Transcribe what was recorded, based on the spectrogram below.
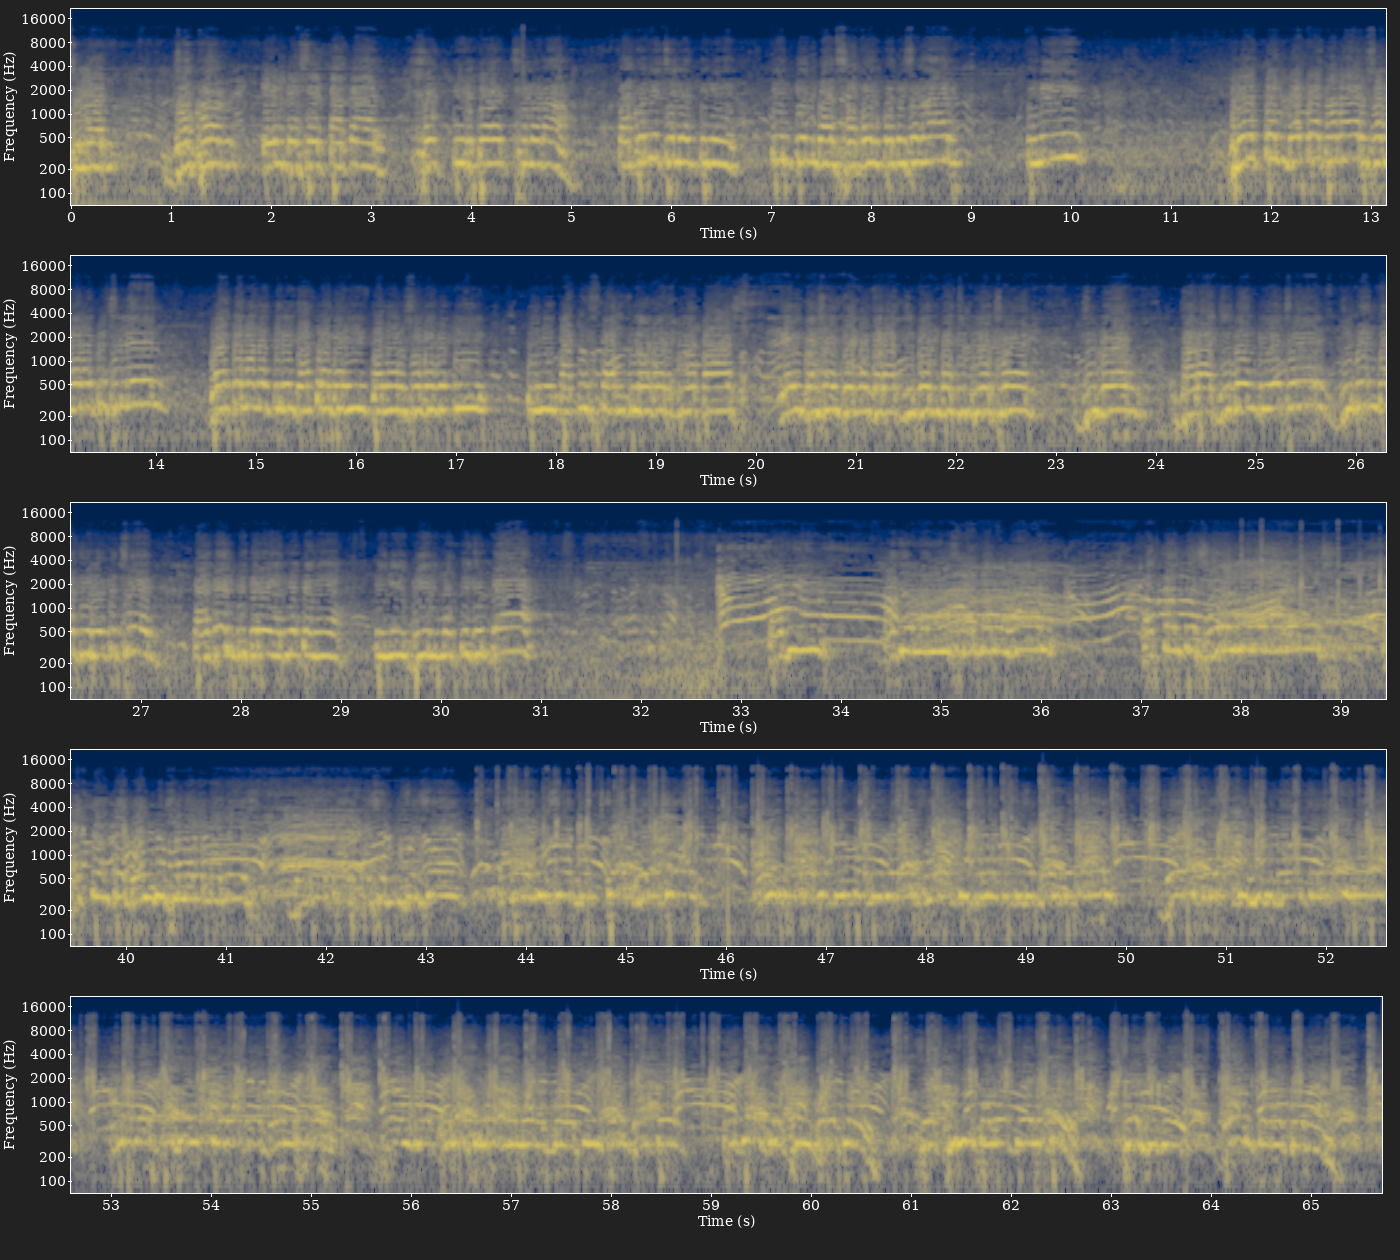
ছিলেন, যখন এই দেশের টাকার শক্তির প্রয়োগ ছিল না, তখনই ছিলেন তিনি তিন তিনবার সফল কমিশনার। তিনি বৃহত্তম ডেমরা থানার সভাপতি ছিলেন, বর্তমানে তিনি যাত্রাবাড়ি থানার সভাপতি। তিনি পাকিস্তান চূড়ানোর পাস এই দেশের জন্য যারা জীবন বাজি দিয়েছেন, জীবন, যারা জীবন দিয়েছেন জীবন বাজি রেখেছেন, তাদের ভিতরে অন্যতম তিনি বীর মুক্তিযোদ্ধা। অত্যন্ত সরল মানুষ অত্যন্ত বন্ধুসুলভ মানুষ যারা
